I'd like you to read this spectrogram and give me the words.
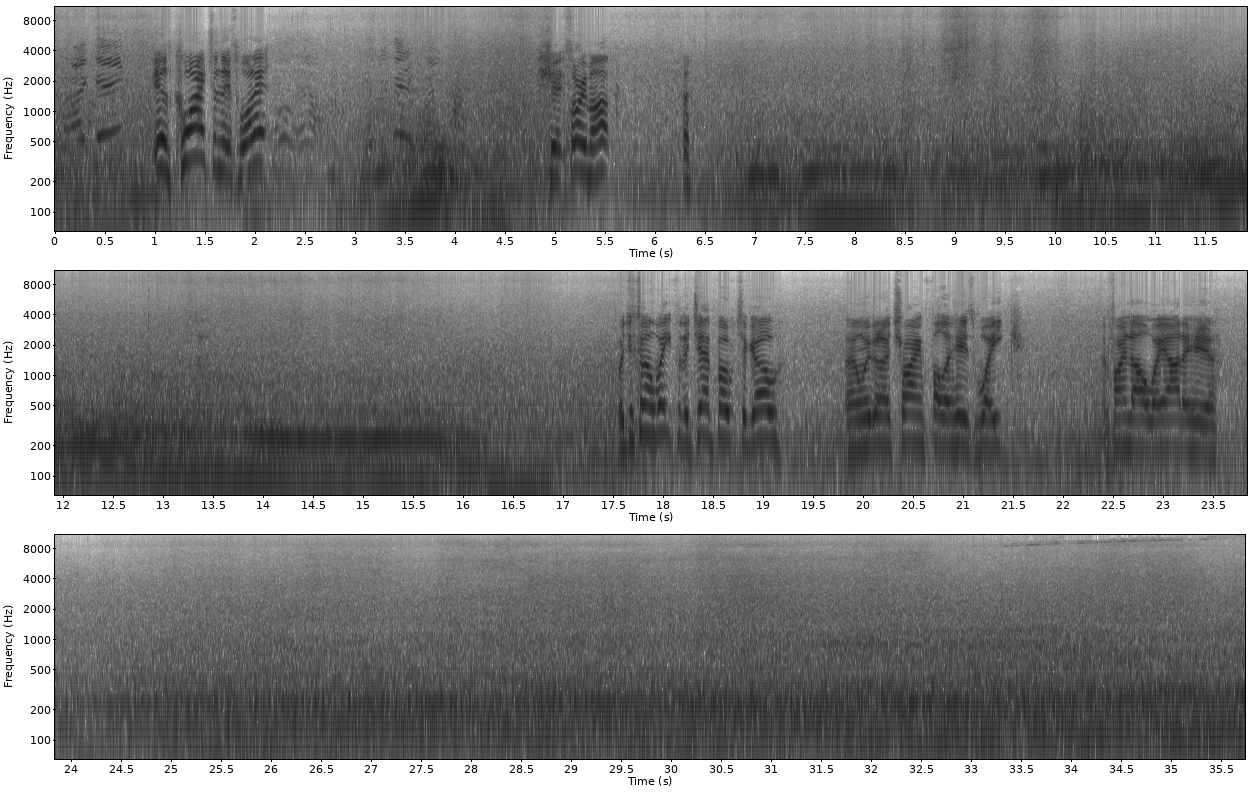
when I came. It was quiet in this, wasn't it? Oh yeah. But we made it. Shit, sorry, Mark. We're just gonna wait for the jet boat to go and we're gonna try and follow his wake and find our way out of here.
